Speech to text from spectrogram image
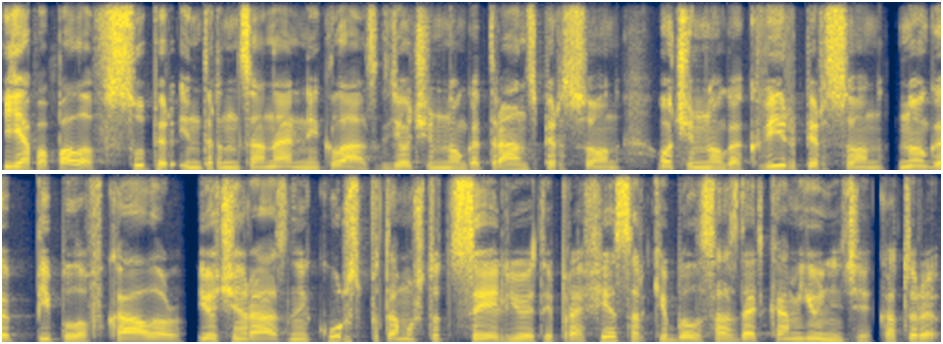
Я попала в супер интернациональный класс, где очень много трансперсон, очень много квир-персон, много people of color и очень разный курс, потому что целью этой профессорки было создать комьюнити, которое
